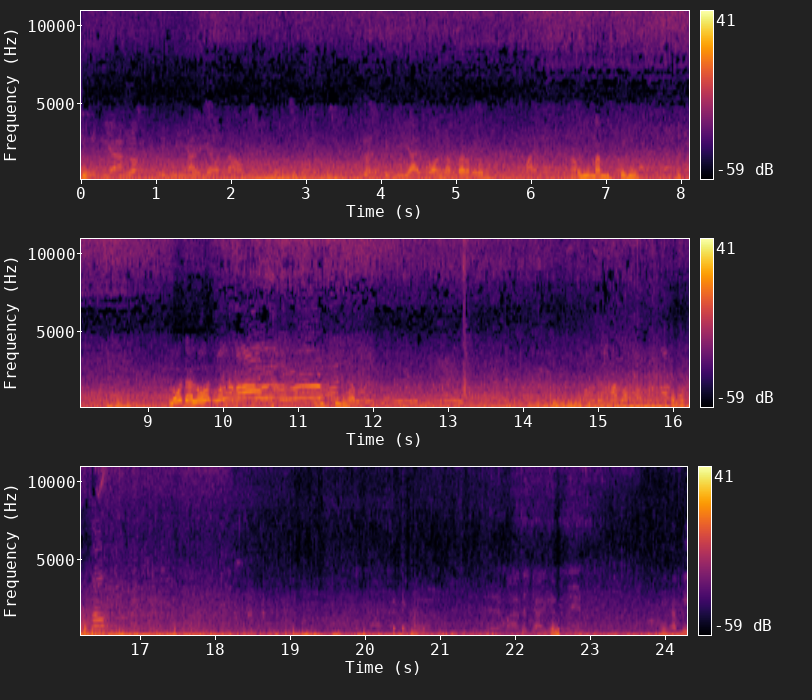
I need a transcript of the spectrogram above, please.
กิจนี่ครับแต่ละคน อันนี้มามิทติ้งรถนะรถ มิทติ้งครับนี่ครับมี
